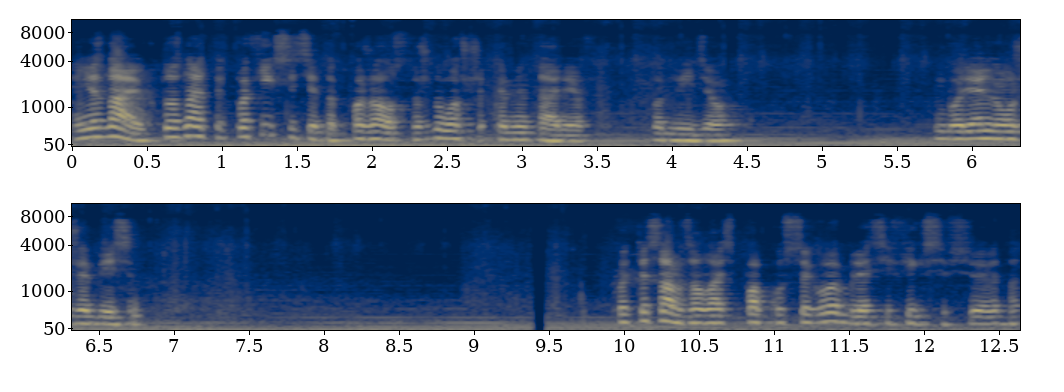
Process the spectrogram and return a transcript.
Я не знаю, кто знает, как пофиксить это, пожалуйста, жду ваших комментариев под видео. Бо реально уже бесит. Хоть ты сам залазь в папку с игрой, блядь, и фикси все это.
